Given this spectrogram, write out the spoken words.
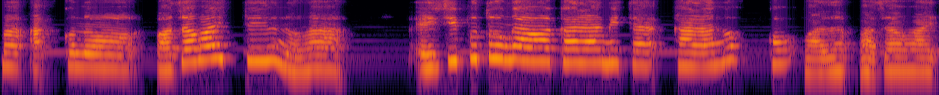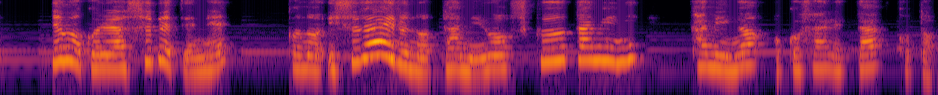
まあ、この災いっていうのは、エジプト側から見たからのこう災い。でもこれはすべてね、このイスラエルの民を救うために神が起こされたこと。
